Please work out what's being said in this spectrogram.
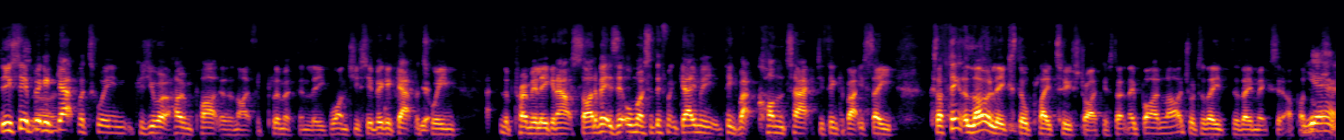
Do you see a bigger so, gap between because you were at Home Park the night for Plymouth in League One? Do you see a bigger gap between yeah. The Premier League and outside of it? Is it almost a different game? You think about contact. You think about you say because I think the lower leagues still play two strikers, don't they? By and large, or do they do they mix it up? I'm yeah,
